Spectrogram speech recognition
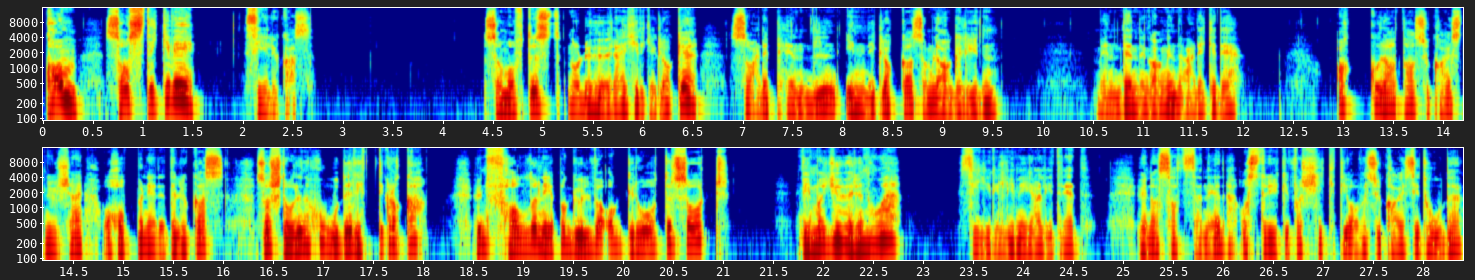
Kom, så stikker vi, sier Lukas. Som oftest når du hører ei kirkeklokke, så er det pendelen inni klokka som lager lyden. Men denne gangen er det ikke det. Akkurat da Sukai snur seg og hopper ned etter Lukas, så slår hun hodet rett i klokka. Hun faller ned på gulvet og gråter sårt. Vi må gjøre noe, sier Linnea litt redd. Hun har satt seg ned og stryker forsiktig over Sukai sitt hode.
